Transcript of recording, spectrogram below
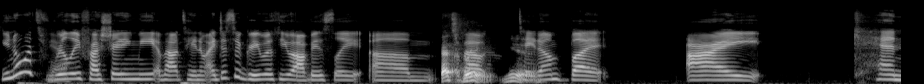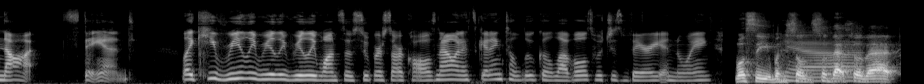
You know what's yeah. really frustrating me about Tatum? I disagree with you, obviously, um, That's about yeah. Tatum, but I cannot stand. Like he really, really, really wants those superstar calls now, and it's getting to Luka levels, which is very annoying. We'll see, but yeah. so so that so that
